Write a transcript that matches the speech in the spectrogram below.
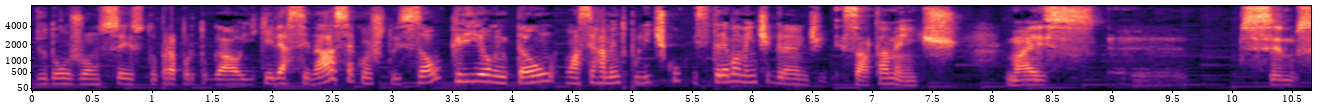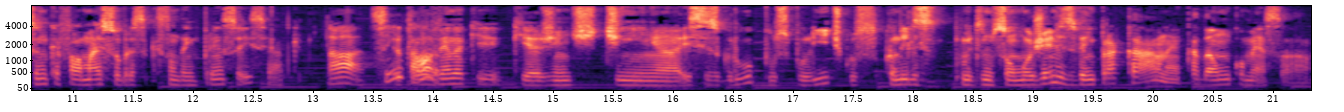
de Dom João VI para Portugal e que ele assinasse a Constituição, criam então um acerramento político extremamente grande. Exatamente. Mas eh, você não quer falar mais sobre essa questão da imprensa aí? Porque Ah, sim, Eu tava claro. vendo aqui que a gente tinha esses grupos políticos, quando eles, quando eles não são homogêneos, eles vêm pra cá, né? Cada um começa a,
